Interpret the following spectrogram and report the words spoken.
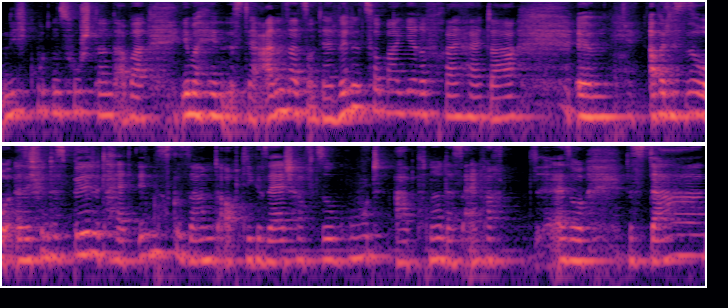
nicht guten Zustand, aber immerhin ist der Ansatz und der Wille zur Barrierefreiheit da. Ähm, aber das ist so, also ich finde, das bildet halt insgesamt auch die Gesellschaft so gut ab, ne, dass einfach also dass da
